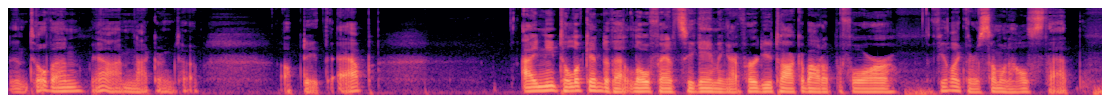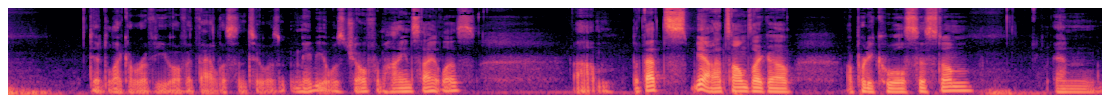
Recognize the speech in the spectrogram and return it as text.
until then, yeah, I'm not going to update the app. I need to look into that low fantasy gaming. I've heard you talk about it before. I feel like there's someone else that did like a review of it that I listened to. It was maybe it was Joe from Hindsightless. Um, but that's yeah, that sounds like a a pretty cool system, and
